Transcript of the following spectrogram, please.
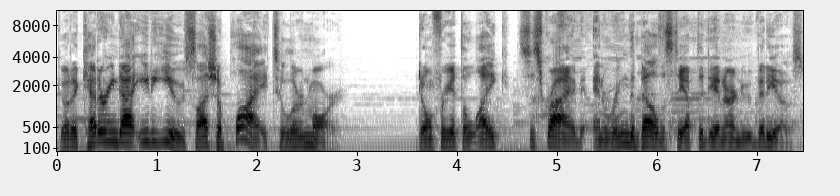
Go to kettering.edu/apply to learn more. Don't forget to like, subscribe, and ring the bell to stay up to date on our new videos.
